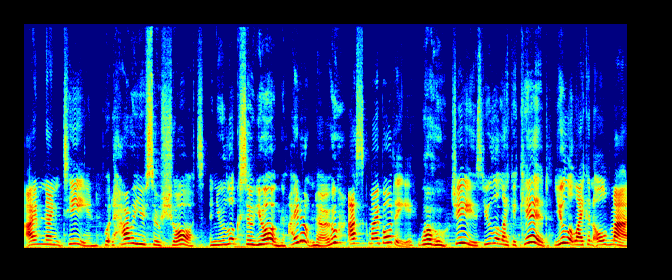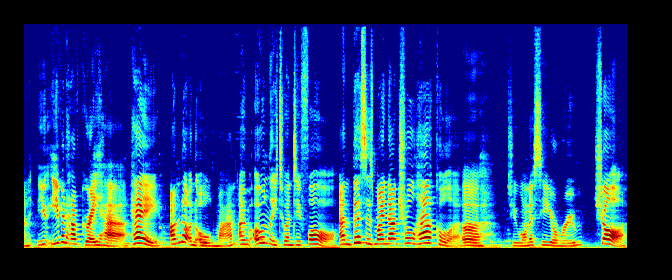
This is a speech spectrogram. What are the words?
I'm 19. But how are you so short? And you look so young. I don't know. Ask my body. Whoa, geez, you look like a kid. You look like an old man. You even have gray hair. Hey, I'm not an old man. I'm only 24. And this is my natural hair color. Ugh, do you want to see your room? Sure.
